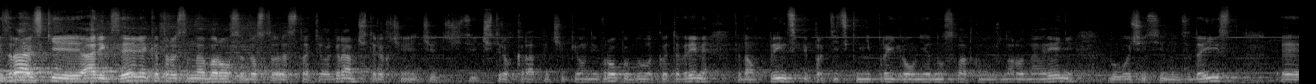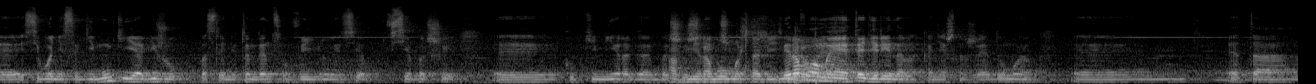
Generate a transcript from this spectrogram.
Израильский Арик Зеви, который со мной боролся до 100, 100 килограмм, четырех, четырехкратный чемпион Европы. Было какое-то время, когда он, в принципе, практически не проигрывал ни одну схватку на международной арене. Был очень сильный дзюдоист. Э, сегодня Саги Муки я вижу последнюю тенденцию, выигрывает все, все большие э, Кубки мира, большие А в мировом шляпчики. масштабе? В мировом и Тедди Ринер, конечно же, я думаю, э, это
